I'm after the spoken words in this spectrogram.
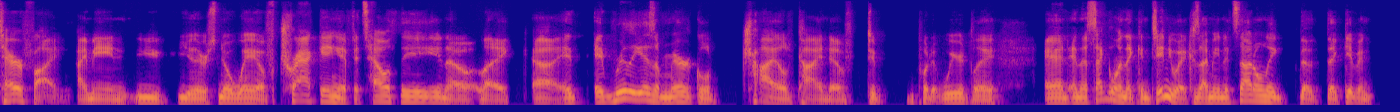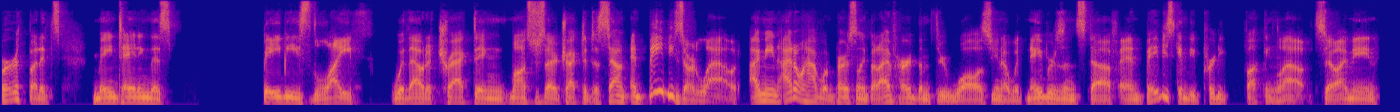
terrifying. I mean, you, you there's no way of tracking if it's healthy, you know, like uh, it it really is a miracle child, kind of to put it weirdly. And and the second one, they continue it because I mean, it's not only the the giving birth, but it's maintaining this baby's life without attracting monsters that are attracted to sound. And babies are loud. I mean, I don't have one personally, but I've heard them through walls, you know, with neighbors and stuff. And babies can be pretty fucking loud. So I mean,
